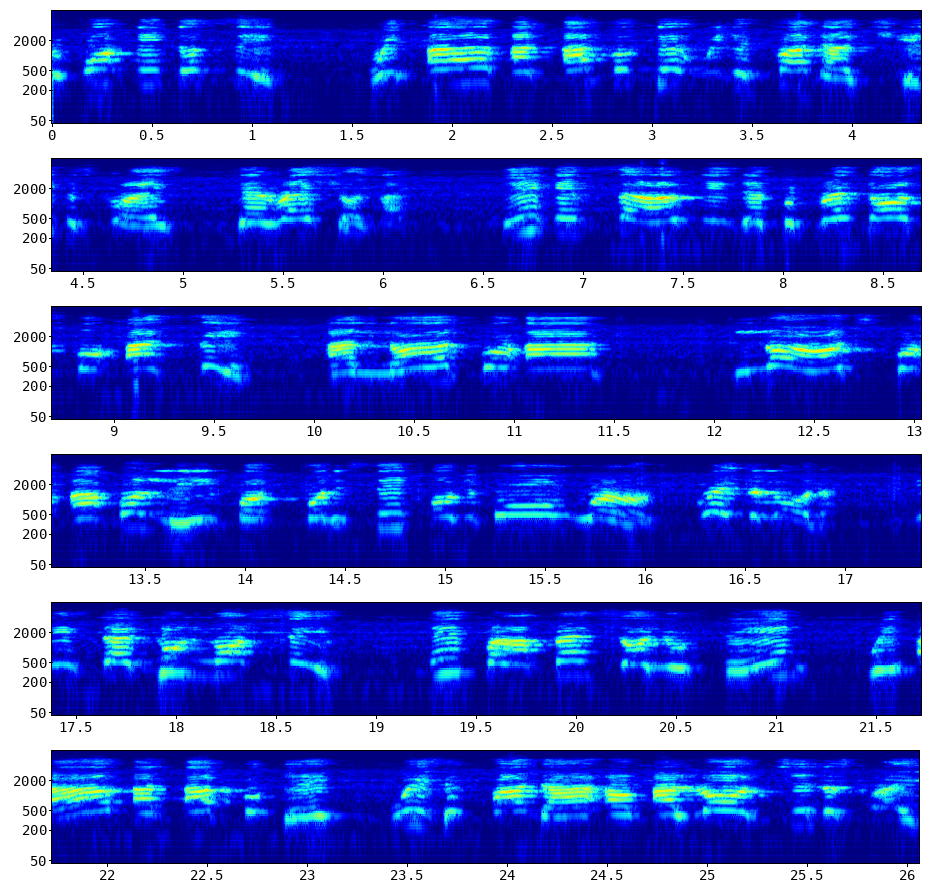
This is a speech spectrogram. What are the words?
you fall into sin. We have an advocate with the Father, Jesus Christ, the righteous. He himself is the perpetrator for our sin and not for our not for our only, but for the sake of the whole world. Praise the Lord. He said, Do not sin. If peradventure you sin, we have an advocate who is the Father of our Lord Jesus Christ.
